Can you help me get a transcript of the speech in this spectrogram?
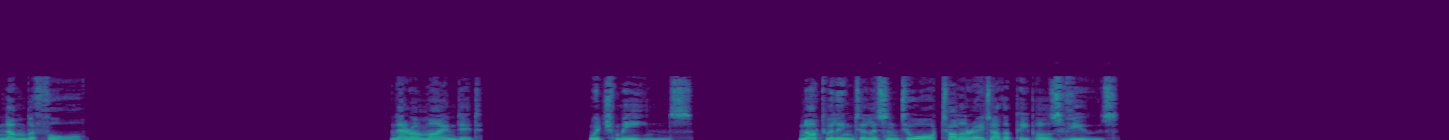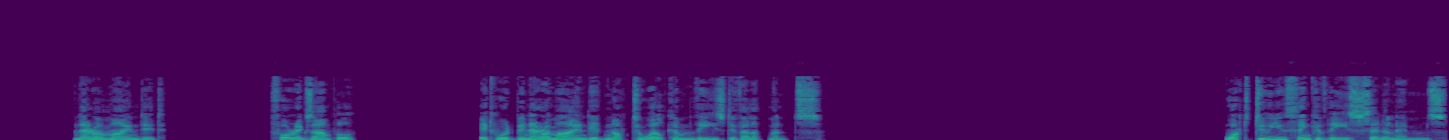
Number 4. Narrow-minded. Which means not willing to listen to or tolerate other people's views. narrow-minded. For example, it would be narrow-minded not to welcome these developments. What do you think of these synonyms?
